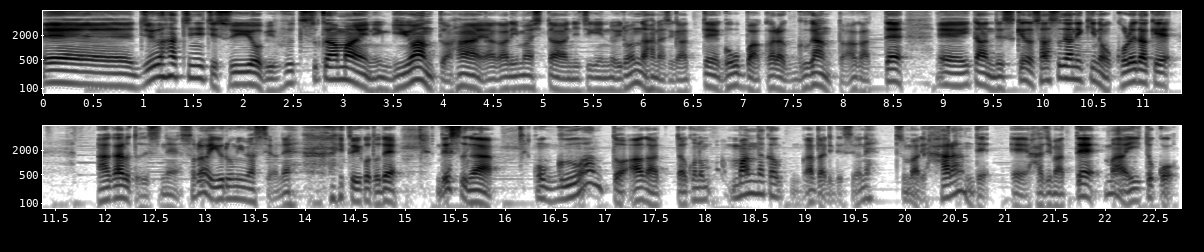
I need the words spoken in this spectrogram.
えー、18日水曜日、2日前にギュワンと、はい、上がりました。日銀のいろんな話があって、5番からグガンと上がって、えー、いたんですけど、さすがに昨日これだけ、上がるとですね、それは緩みますよね。ということで、ですが、こうぐわんと上がったこの真ん中あたりですよね。つまり、はらんで、えー、始まって、まあいいとこ、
